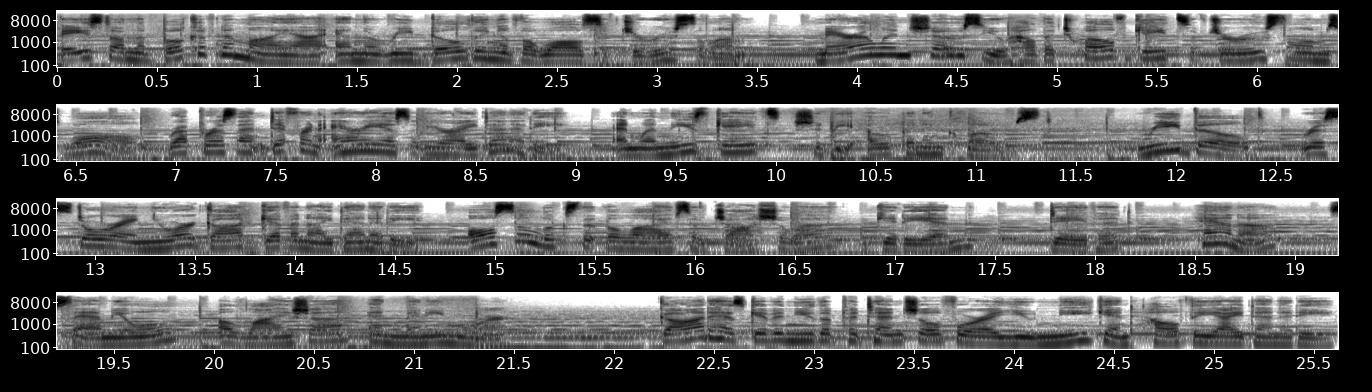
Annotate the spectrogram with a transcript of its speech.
Based on the book of Nehemiah and the rebuilding of the walls of Jerusalem, Marilyn shows you how the 12 gates of Jerusalem's wall represent different areas of your identity and when these gates should be open and closed. Rebuild Restoring Your God Given Identity also looks at the lives of Joshua, Gideon, David, Hannah, Samuel, Elijah, and many more. God has given you the potential for a unique and healthy identity.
